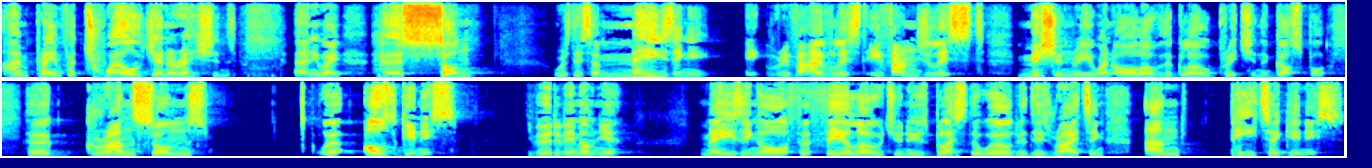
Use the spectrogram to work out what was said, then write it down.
I'm praying for 12 generations. Anyway, her son was this amazing revivalist, evangelist, missionary who went all over the globe preaching the gospel. Her grandsons were Os Guinness. You've heard of him, haven't you? Amazing author, theologian who's blessed the world with his writing. And Peter Guinness,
